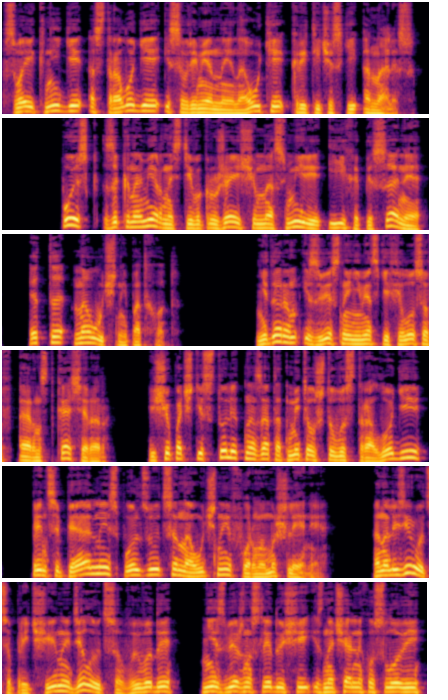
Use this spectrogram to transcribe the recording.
в своей книге «Астрология и современные науки. Критический анализ». Поиск закономерностей в окружающем нас мире и их описание – это научный подход. Недаром известный немецкий философ Эрнст Кассерер еще почти сто лет назад отметил, что в астрологии принципиально используются научные формы мышления. Анализируются причины, делаются выводы, неизбежно следующие из начальных условий,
